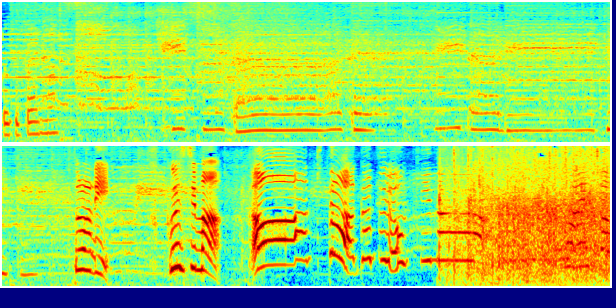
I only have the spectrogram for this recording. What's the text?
ありがとうございます。トロリ、福島。あー、来た勝つ沖縄埼玉、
